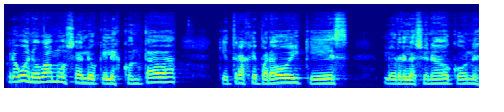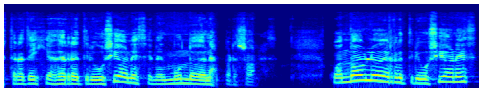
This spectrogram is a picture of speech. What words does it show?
Pero bueno, vamos a lo que les contaba que traje para hoy, que es lo relacionado con estrategias de retribuciones en el mundo de las personas. Cuando hablo de retribuciones,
